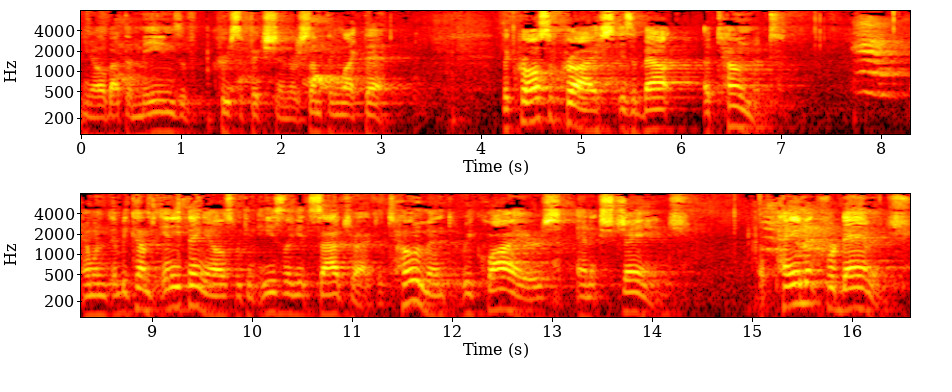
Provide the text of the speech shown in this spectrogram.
you know, about the means of crucifixion or something like that. The cross of Christ is about atonement. And when it becomes anything else, we can easily get sidetracked. Atonement requires an exchange, a payment for damage.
